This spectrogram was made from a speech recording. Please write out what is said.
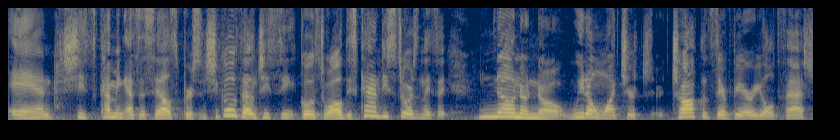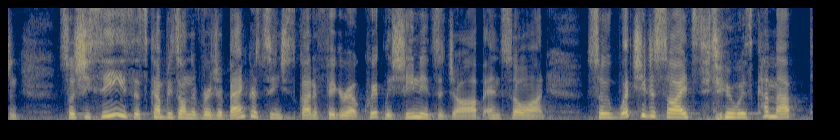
and she's coming as a salesperson. She goes out and she see, goes to all these candy stores, and they say, "No, no, no, we don't want your ch- chocolates. They're very old-fashioned." So she sees this company's on the verge of bankruptcy, and she's got to figure out quickly she needs a job, and so on. So what she decides to do is come up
